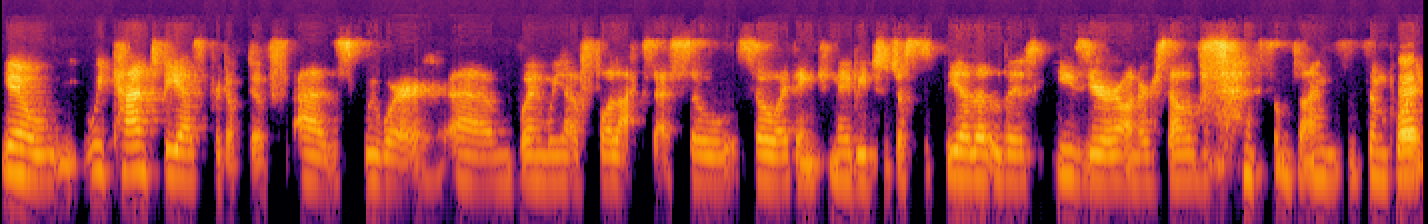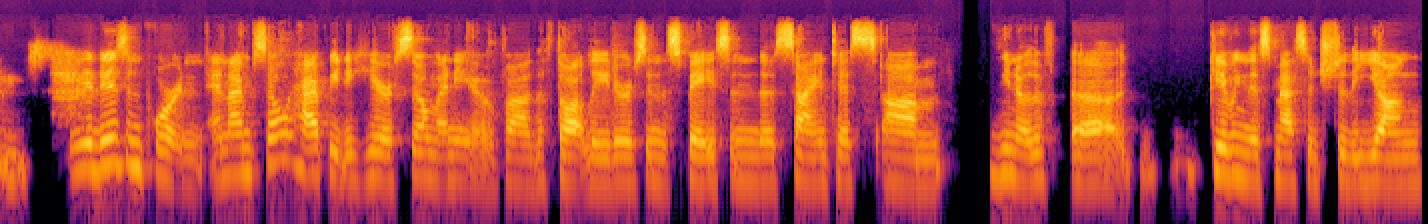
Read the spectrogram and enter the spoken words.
you know we can't be as productive as we were um, when we have full access. So so i think maybe to just be a little bit easier on ourselves sometimes it's important. That, it is important and i'm so happy to hear so many of uh, the thought leaders in the space and the scientists um, you know the, uh, giving this message to the young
